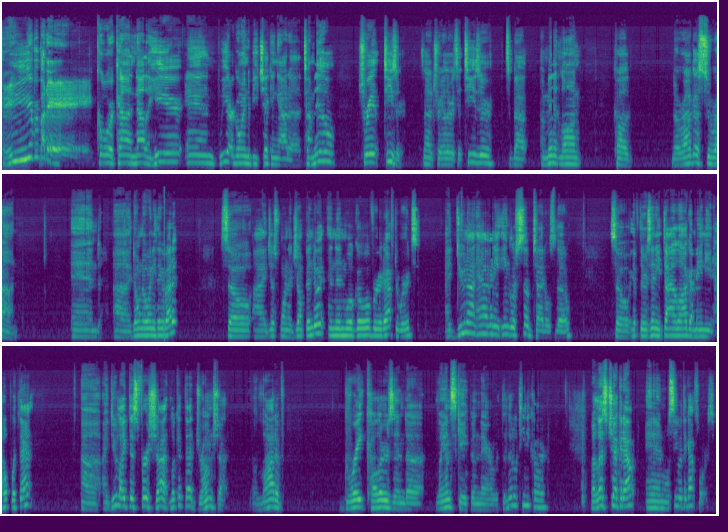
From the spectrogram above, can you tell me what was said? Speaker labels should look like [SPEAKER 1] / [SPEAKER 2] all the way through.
[SPEAKER 1] Hey everybody! Koricon Nala here, and we are going to be checking out a Tamil teaser. It's not a trailer, it's a teaser. It's about a minute long called Naragasooran. And I don't know anything about it, so I just want to jump into it and then we'll go over it afterwards. I do not have any English subtitles though, so if there's any dialogue, I may need help with that. Uh, I do like this first shot. Look at that drone shot. A lot of great colors and uh, landscape in there with the little teeny car. But let's check it out and we'll see what they got for us.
